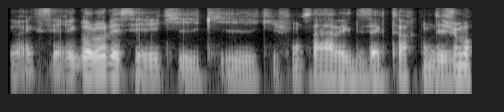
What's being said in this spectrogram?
C'est vrai que c'est rigolo les séries qui, qui, qui font ça avec des acteurs qui ont des jumeaux.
